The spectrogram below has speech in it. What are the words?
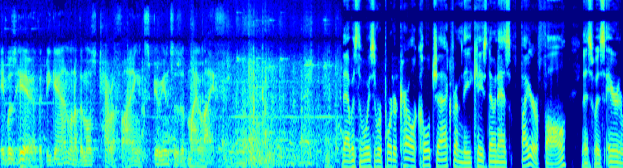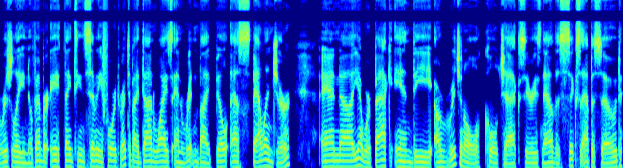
It was here that began one of the most terrifying experiences of my life. That was the voice of reporter Carl Kolchak from the case known as Firefall. This was aired originally November 8th, 1974, directed by Don Weis and written by Bill S. Ballinger. And uh, yeah, we're back in the original Kolchak series now, the sixth episode.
